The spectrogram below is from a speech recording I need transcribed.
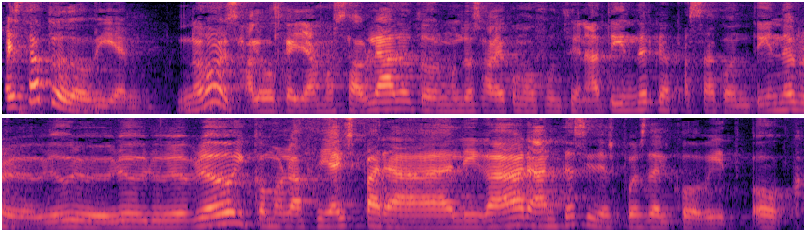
Está todo bien, ¿no? Es algo que ya hemos hablado, todo el mundo sabe cómo funciona Tinder, qué pasa con Tinder, y cómo lo hacíais para ligar antes y después del COVID. Ok.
